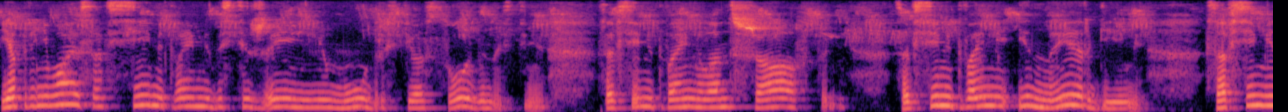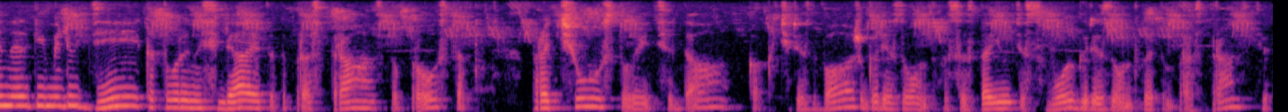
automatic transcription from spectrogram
Я принимаю со всеми твоими достижениями, мудростью, особенностями, со всеми твоими ландшафтами, со всеми твоими энергиями, со всеми энергиями людей, которые населяют это пространство, просто прочувствуете, да, как через ваш горизонт вы создаете свой горизонт в этом пространстве,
